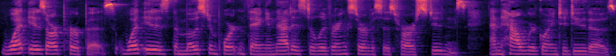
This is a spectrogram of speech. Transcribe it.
what is our purpose? What is the most important thing? And that is delivering services for our students and how we're going to do those.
